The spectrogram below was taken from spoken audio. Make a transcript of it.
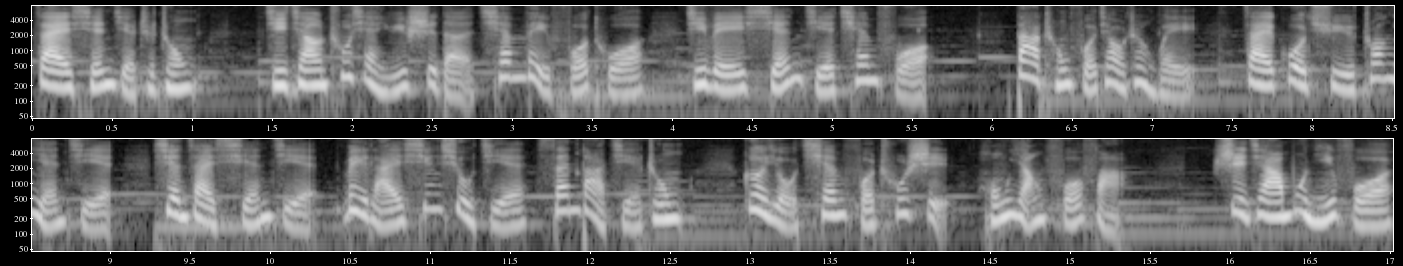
在贤劫之中，即将出现于世的千位佛陀，即为贤劫千佛。大乘佛教认为。在过去庄严节、现在贤劫、未来星宿劫三大劫中，各有千佛出世弘扬佛法。释迦牟尼佛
